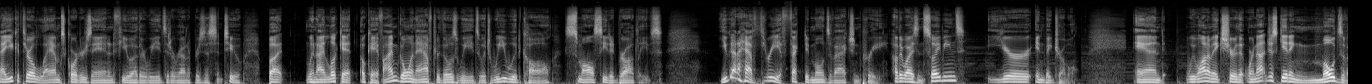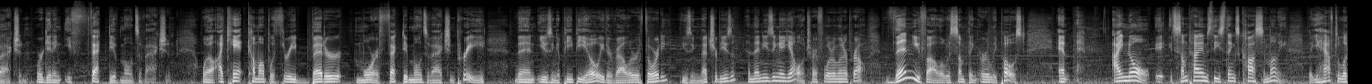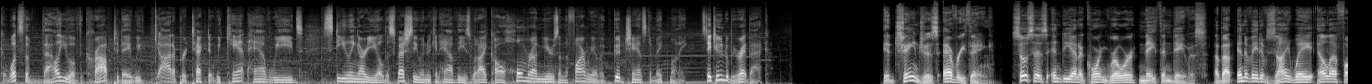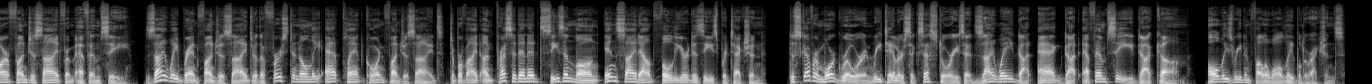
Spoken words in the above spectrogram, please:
Now you could throw lamb's quarters in and a few other weeds that are Roundup resistant too. But when I look at, okay, if I'm going after those weeds, which we would call small seeded broadleaves, you got to have three effective modes of action pre. Otherwise, in soybeans, you're in big trouble. And we want to make sure that we're not just getting modes of action, we're getting effective modes of action. Well, I can't come up with three better, more effective modes of action pre than using a PPO, either Valor or Authority, using Metribuzin, and then using a yellow, trifluorolenapral. Then you follow with something early post. And I know it, sometimes these things cost some money, but you have to look at what's the value of the crop today. We've got to protect it. We can't have weeds stealing our yield, especially when we can have these, what I call home run years on the farm. We have a good chance to make money. Stay tuned, we'll be right back. It changes everything. So says Indiana corn grower Nathan Davis about innovative Xyway LFR fungicide from FMC. Xyway brand fungicides are the first and only at plant corn fungicides to provide unprecedented season long inside out foliar disease protection. Discover more grower and retailer success stories at xyway.ag.fmc.com. Always read and follow all label directions.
